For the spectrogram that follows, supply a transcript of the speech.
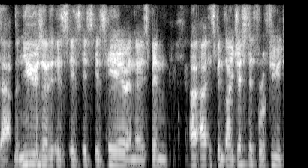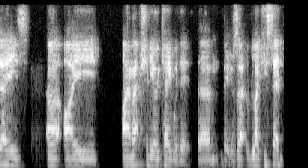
that the news is is is is here, and it's been uh, uh, it's been digested for a few days, uh, I I am actually okay with it. Um, because, uh, like you said,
